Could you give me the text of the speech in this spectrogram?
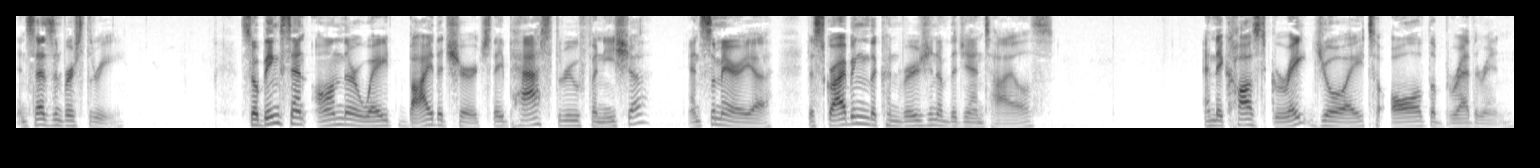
And says in verse 3 So, being sent on their way by the church, they passed through Phoenicia and Samaria, describing the conversion of the Gentiles, and they caused great joy to all the brethren.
